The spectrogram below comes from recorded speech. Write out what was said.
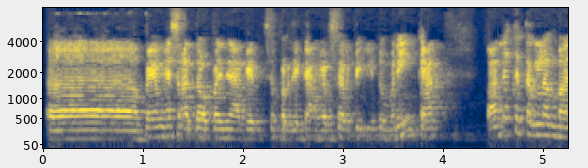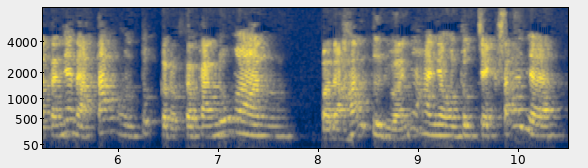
eh, PMS atau penyakit seperti kanker serviks itu meningkat karena keterlambatannya datang untuk ke dokter kandungan. Padahal tujuannya hanya untuk cek saja.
